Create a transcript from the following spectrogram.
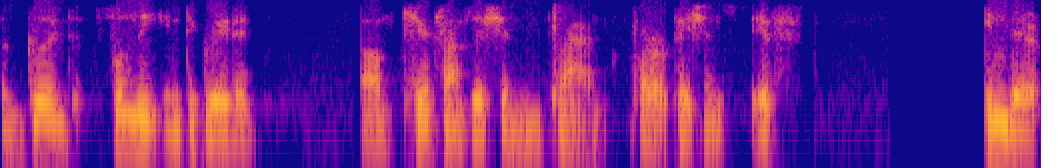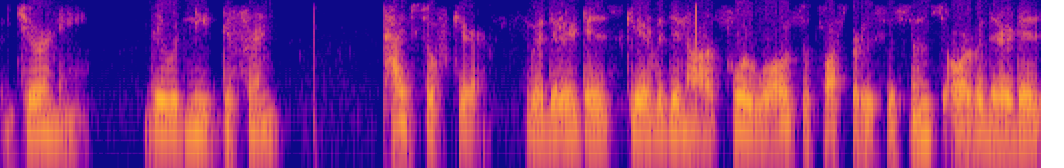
a good, fully integrated um, care transition plan for our patients if in their journey they would need different types of care, whether it is care within our four walls of hospital systems or whether it is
